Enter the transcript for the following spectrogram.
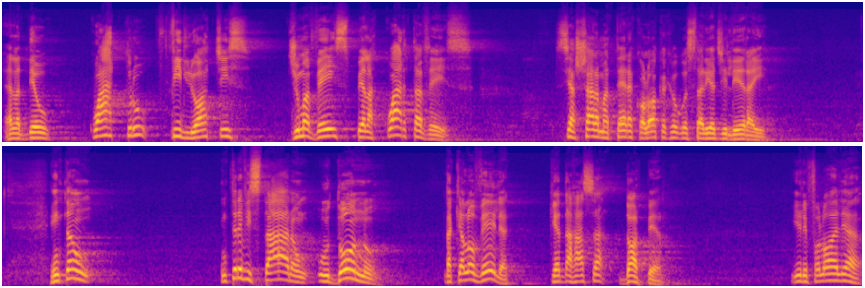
Ela deu quatro filhotes de uma vez pela quarta vez. Se achar a matéria, coloca que eu gostaria de ler aí. Então, entrevistaram o dono daquela ovelha, que é da raça Dorper. E ele falou: Olha,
